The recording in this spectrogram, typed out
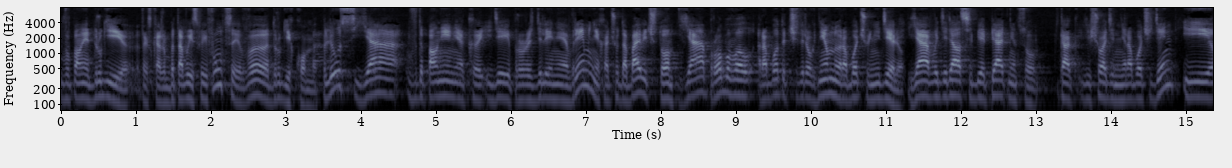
выполнять другие, так скажем, бытовые свои функции в других комнатах. Плюс я в дополнение к идее про разделение времени хочу добавить, что я пробовал работать четырехдневную рабочую неделю. Я выделял себе пятницу как еще один нерабочий день. И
